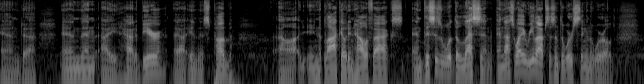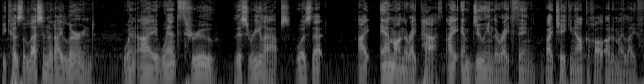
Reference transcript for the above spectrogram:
And uh, and then I had a beer uh, in this pub uh, in the blackout in Halifax, And this is what the lesson, and that's why a relapse isn't the worst thing in the world. Because the lesson that I learned when I went through this relapse was that I am on the right path. I am doing the right thing by taking alcohol out of my life.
